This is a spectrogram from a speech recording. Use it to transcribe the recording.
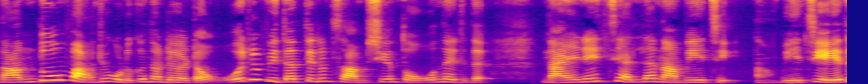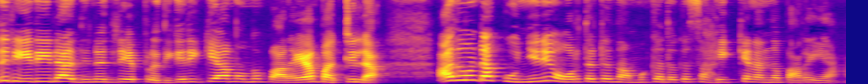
നന്ദുവും പറഞ്ഞു കൊടുക്കുന്നുണ്ട് കേട്ടോ. ഒരു വിധത്തിലും സംശയം തോന്നരുത്. നയനേച്ചി അല്ല നവ്യേച്ചി. നവ്യേച്ചി ഏത് രീതിയിലാണ് ഇതിനെതിരെ പ്രതികരിക്കുക എന്നൊന്നും പറയാൻ പറ്റില്ല. അതുകൊണ്ട് ആ കുഞ്ഞിനെ ഓർത്തിട്ട് നമുക്കതൊക്കെ സഹിക്കണമെന്ന് പറയാം.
